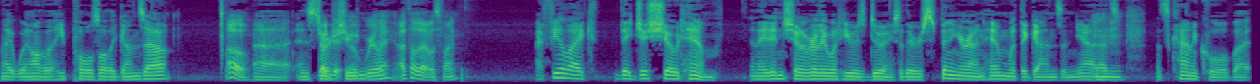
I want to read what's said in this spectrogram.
Like when all the he pulls all the guns out Oh, uh, and starts did- shooting. really? I thought that was fine. I, I feel like they just showed him. And they didn't show really what he was doing, so they were spinning around him with the guns, and yeah, that's Mm-hmm. that's kind of cool. But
